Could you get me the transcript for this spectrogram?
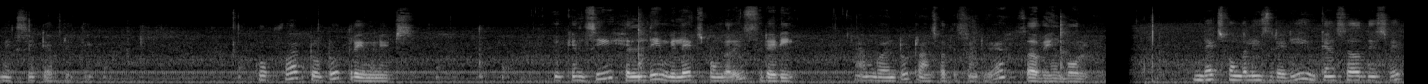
mix it everything. Cook for 2 to 3 minutes. You can see healthy millets pongal is ready. I am going to transfer this into a serving bowl. Next pongal is ready. You can serve this with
